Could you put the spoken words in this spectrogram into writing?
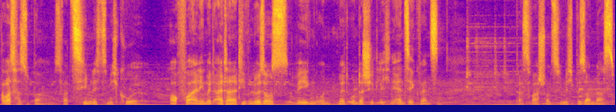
Aber es war super. Es war ziemlich, ziemlich cool. Auch vor allen Dingen mit alternativen Lösungswegen und mit unterschiedlichen Endsequenzen. Das war schon ziemlich besonders.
